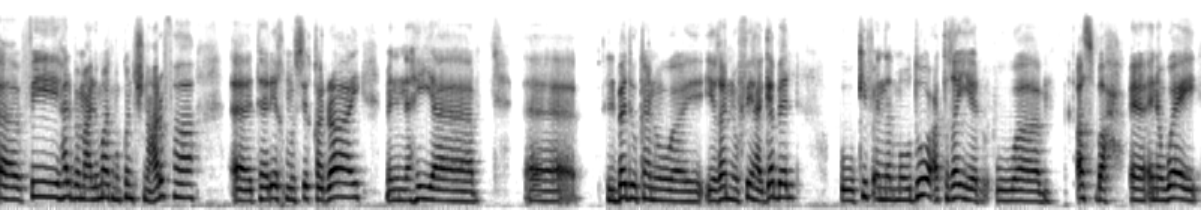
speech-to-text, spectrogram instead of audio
آه، في هلبة معلومات ما كنتش نعرفها. آه، تاريخ موسيقى الراي من إن هي آه، البدو كانوا يغنوا فيها قبل وكيف إن الموضوع تغير وأصبح in a way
